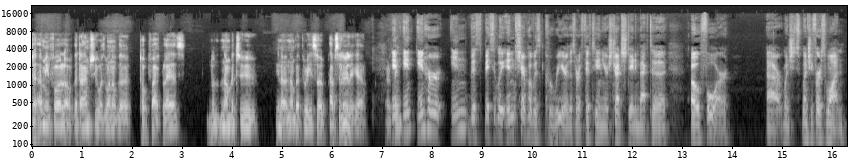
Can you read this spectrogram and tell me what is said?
I mean, for a lot of the time, she was one of the top five players, number two, you know, number three. So absolutely, yeah. In, in in her in this basically in Sharapova's career, the sort of 15 year stretch dating back to 04, uh, when she when she first won,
